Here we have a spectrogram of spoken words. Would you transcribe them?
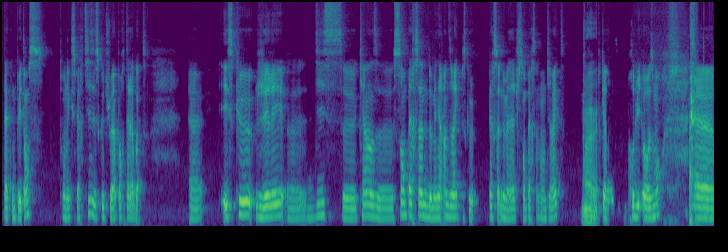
ta compétence, ton expertise et ce que tu apportes à la boîte. Euh, Est-ce que gérer 10, 15, 100 personnes de manière indirecte, parce que personne ne manage 100 personnes en direct, ouais, en tout cas dans le produit, heureusement, euh,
